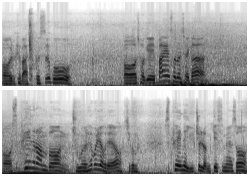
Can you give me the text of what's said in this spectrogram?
어, 이렇게 마스크 쓰고, 어, 저기 바에서는 제가, 어, 스페인어로 한번 주문을 해보려고 그래요. 지금 스페인에 일주일 넘게 있으면서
